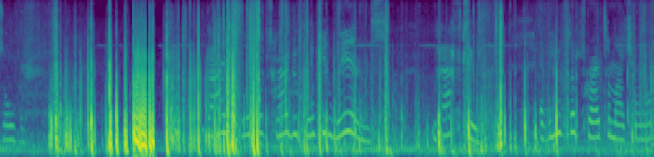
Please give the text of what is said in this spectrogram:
This over. Guys, go subscribe to cool kid wins. You have to. If you subscribe to my channel,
